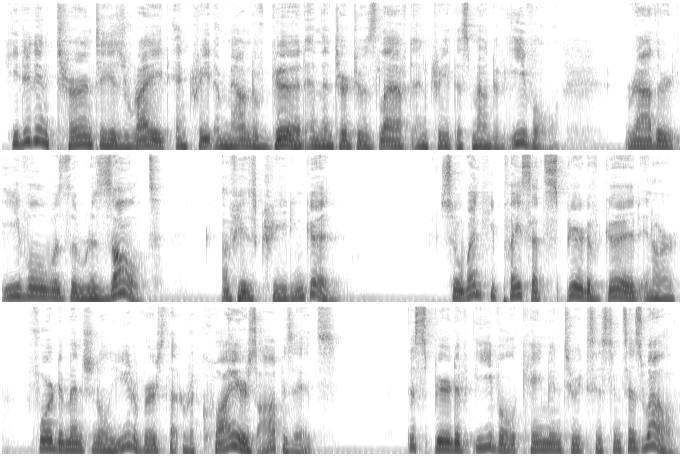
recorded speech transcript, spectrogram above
He didn't turn to his right and create a mound of good and then turn to his left and create this mound of evil. Rather, evil was the result of his creating good. So when he placed that spirit of good in our four dimensional universe that requires opposites, the spirit of evil came into existence as well.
